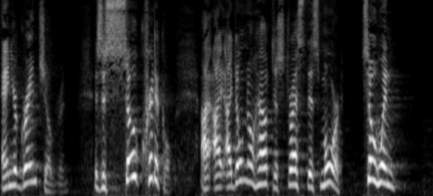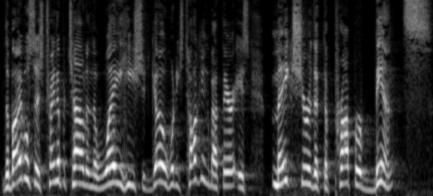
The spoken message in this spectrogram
and your grandchildren. This is so critical. I, I, I don't know how to stress this more. So when the Bible says train up a child in the way he should go, what he's talking about there is make sure that the proper bents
